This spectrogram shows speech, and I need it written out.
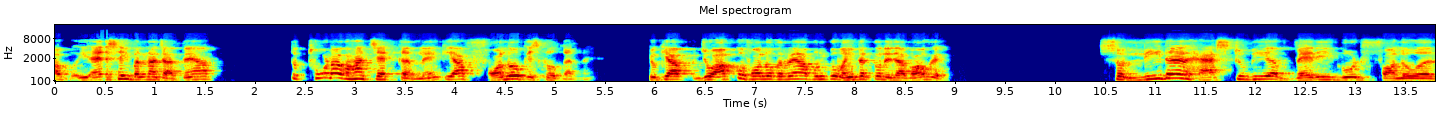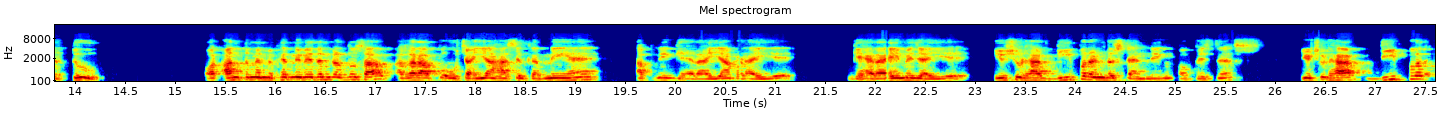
अब ऐसे ही बनना चाहते हैं आप तो थोड़ा वहाँ चेक कर लें कि आप फॉलो किसको कर रहे हैं? क्योंकि आप जो आपको फॉलो कर रहे हैं आप उनको वहीं तक तो ले जा पाओगे। So leader has to be a very good follower too और अंत में मैं फिर निवेदन कर दूँ साहब, अगर आपको ऊंचाइयाँ हासिल करनी है, अपनी गहराइयाँ बढ़ाइए, गहराई में जाइए you should have deeper understanding of business you should have deeper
